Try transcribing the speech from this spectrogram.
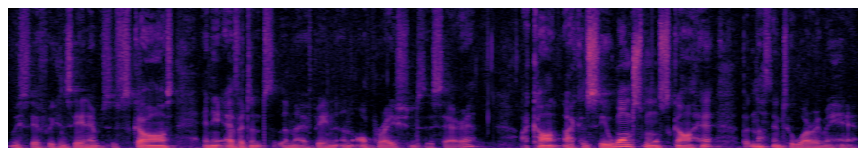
we see if we can see any evidence of scars, any evidence that there may have been an operation to this area. I, can't, I can see one small scar here, but nothing to worry me here.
